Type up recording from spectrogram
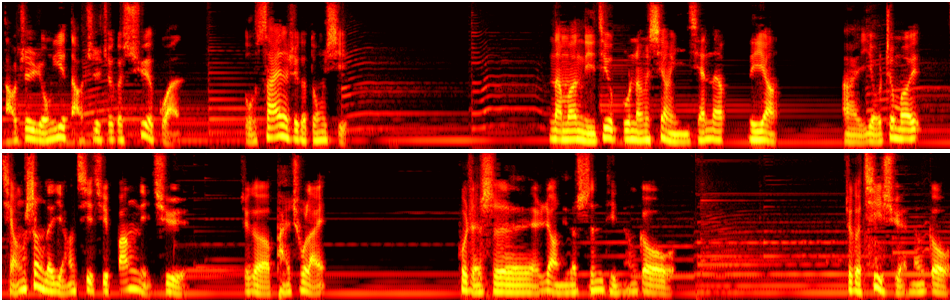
导致容易导致这个血管堵塞的这个东西，那么你就不能像以前的那样，啊，有这么强盛的阳气去帮你去这个排出来，或者是让你的身体能够这个气血能够。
